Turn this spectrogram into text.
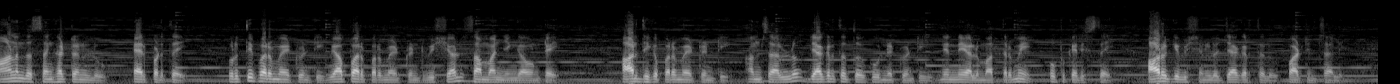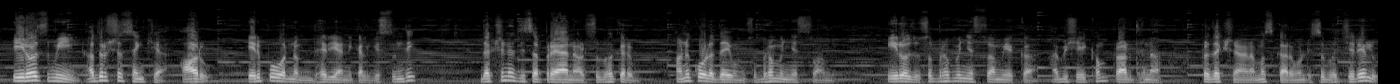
ఆనంద సంఘటనలు ఏర్పడతాయి. వృత్తిపరమైనటువంటి వ్యాపారపరమైనటువంటి విషయాలు సామాన్యంగా ఉంటాయి. ఆర్థికపరమైనటువంటి అంశాల్లో జాగ్రత్తతో కూడినటువంటి నిర్ణయాలు మాత్రమే ఉపకరిస్తాయి. ఆరోగ్య విషయంలో జాగ్రత్తలు పాటించాలి. ఈరోజు మీ అదృష్ట సంఖ్య ఆరు. ఎరుపు వర్ణం ధైర్యాన్ని కలిగిస్తుంది. దక్షిణ దిశ ప్రయాణాలు శుభకరం. అనుకూల దైవం సుబ్రహ్మణ్య స్వామి. ఈరోజు సుబ్రహ్మణ్య స్వామి యొక్క అభిషేకం ప్రార్థన ప్రదక్షిణ నమస్కారం వంటి శుభచర్యలు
